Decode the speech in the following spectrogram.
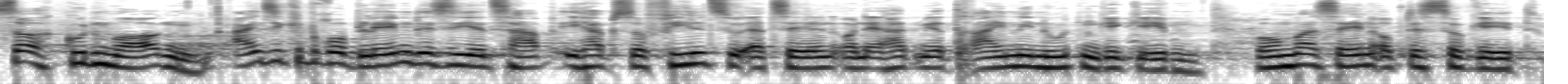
So, guten Morgen. Einzige Problem, das ich jetzt habe, ich habe so viel zu erzählen und er hat mir drei Minuten gegeben. Wollen wir mal sehen, ob das so geht.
